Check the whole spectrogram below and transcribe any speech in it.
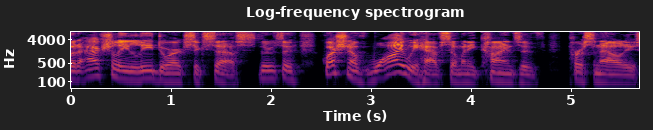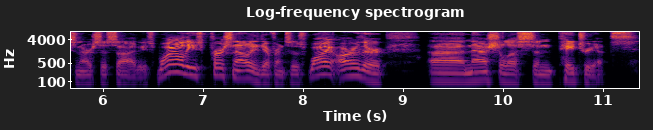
but actually lead to our success. There's a question of why we have so many kinds of personalities in our societies. Why all these personality differences? Why are there uh, nationalists and patriots?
